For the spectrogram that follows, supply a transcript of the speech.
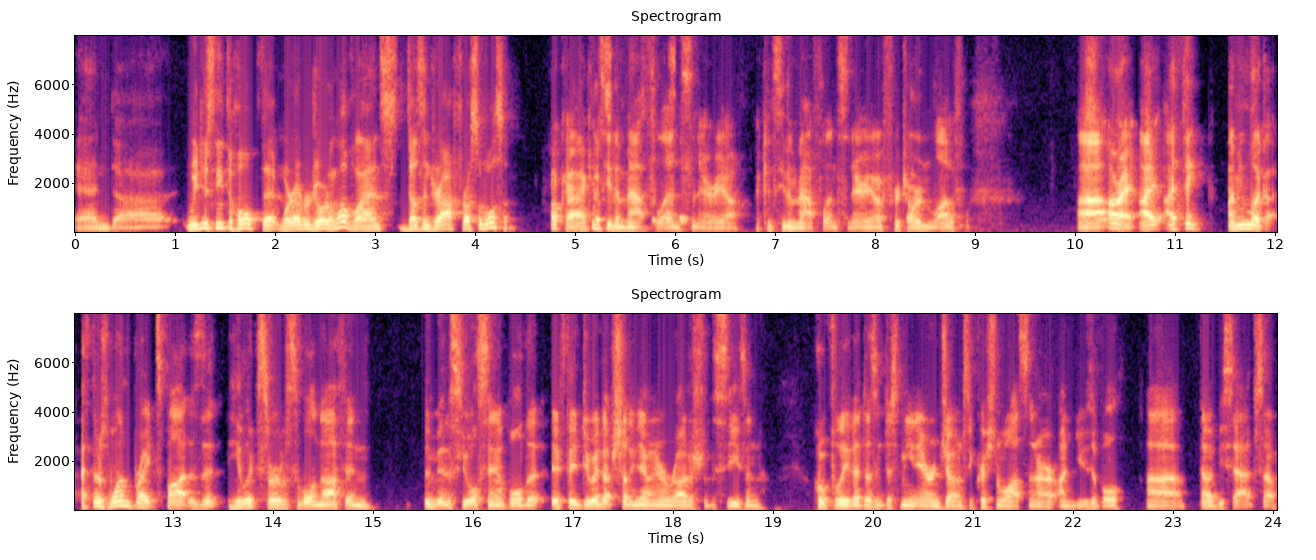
And uh, we just need to hope that wherever Jordan Love lands doesn't draft Russell Wilson. Okay, I can see the Matt Flynn scenario. I can see the Matt Flynn scenario for Jordan Love. Uh, all right, I, I think. I mean, look, if there's one bright spot is that he looks serviceable enough in the minuscule sample that if they do end up shutting down Aaron Rodgers for the season, hopefully that doesn't just mean Aaron Jones and Christian Watson are unusable. Uh, that would be sad. So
